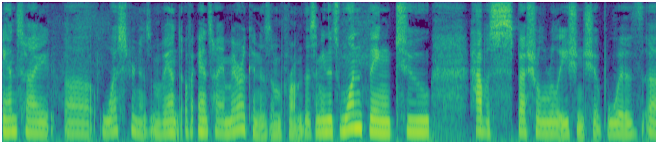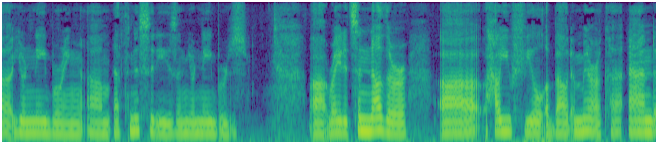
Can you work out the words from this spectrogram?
anti-Westernism, of, of anti-Americanism from this. I mean, it's one thing to have a special relationship with uh, your neighboring um, ethnicities and your neighbors, uh, right? It's another uh, how you feel about America. And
